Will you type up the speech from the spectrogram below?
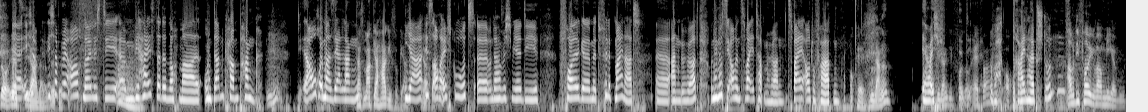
So, jetzt Ja, ich Diana, habe ich hab mir auch neulich die, ähm, wie heißt er denn nochmal? Und dann kam Punk. Die, auch immer sehr lang. Das mag ja Hagi so gern. ja, ist auch echt gut. Äh, und da habe ich mir die Folge mit Philipp Meinert äh, angehört. Und die musste ich auch in zwei Etappen hören. Zwei Autofahrten. Okay, wie lange? Ja, Wie ich. lange die Folge etwa? Boah, Auch- dreieinhalb Stunden Aber die Folge war mega gut.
